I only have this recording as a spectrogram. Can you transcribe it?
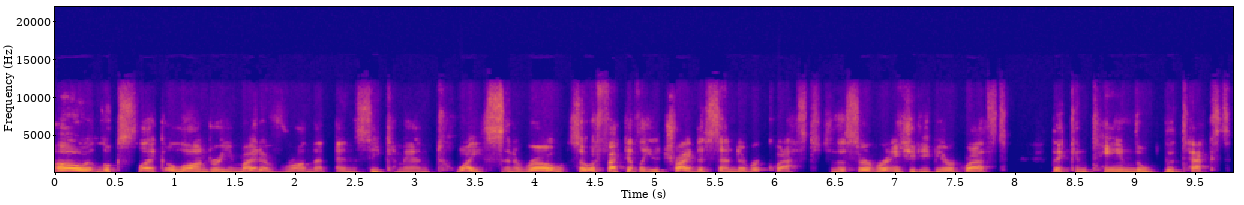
Oh, it looks like Alondra, you might have run that NC command twice in a row. So effectively, you tried to send a request to the server, an HTTP request that contained the, the text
